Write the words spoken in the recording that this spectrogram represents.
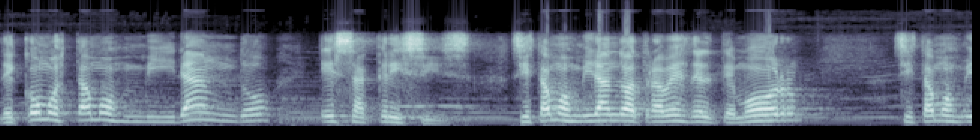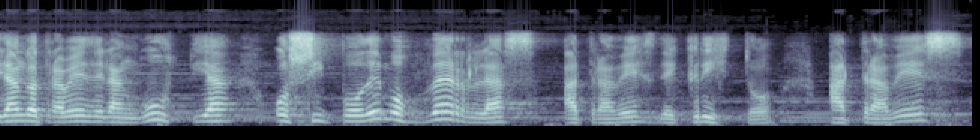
de cómo estamos mirando esa crisis. Si estamos mirando a través del temor, si estamos mirando a través de la angustia o si podemos verlas a través de Cristo, a través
